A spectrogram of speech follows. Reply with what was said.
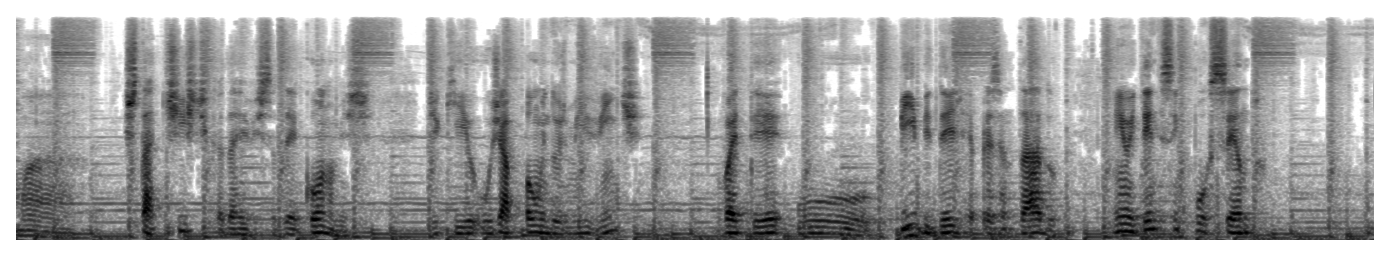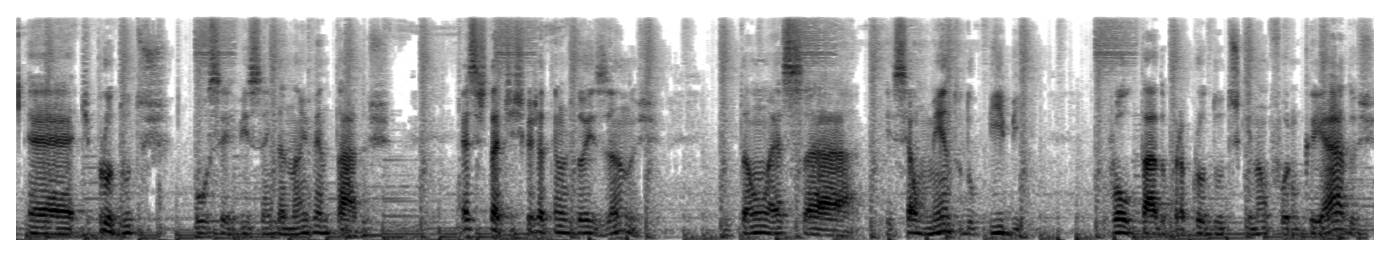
uma estatística da revista The Economist de que o Japão em 2020 vai ter o PIB dele representado em 85% é, de produtos ou serviços ainda não inventados. Essa estatística já tem uns dois anos, então essa, esse aumento do PIB voltado para produtos que não foram criados,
